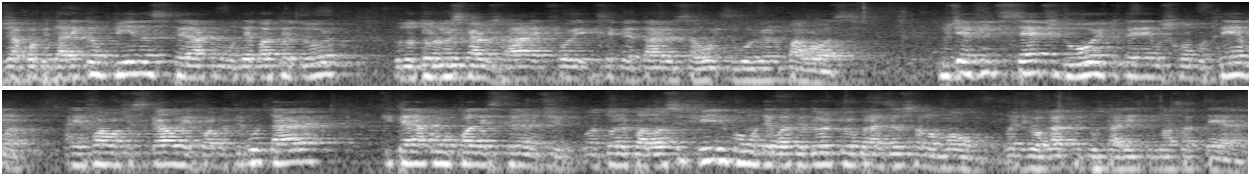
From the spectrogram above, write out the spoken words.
Jacobitar em Campinas. Terá como debatedor o Dr. Luiz Carlos Rai, que foi secretário de saúde do governo Palocci. No dia 27 do 8, teremos como tema a reforma fiscal e a reforma tributária, que terá como palestrante o Antônio Palocci Filho, como debatedor o Brasil Salomão, um advogado tributarista de nossa terra.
